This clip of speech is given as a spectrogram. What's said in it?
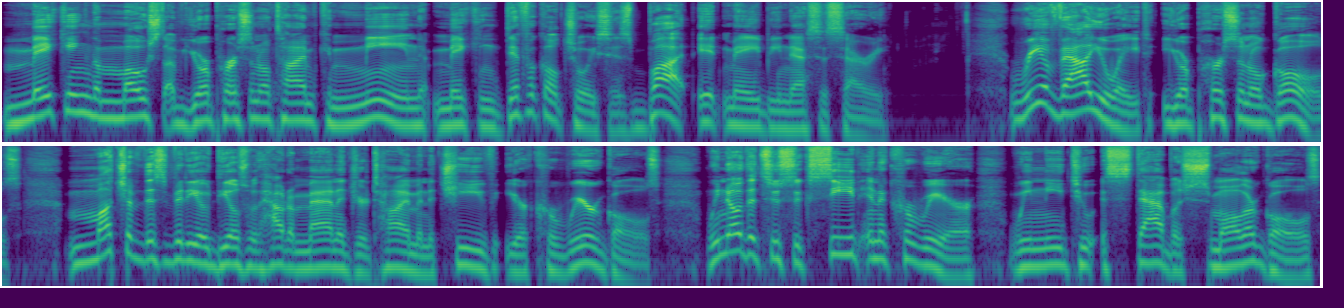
Making the most of your personal time can mean making difficult choices, but it may be necessary. Reevaluate your personal goals. Much of this video deals with how to manage your time and achieve your career goals. We know that to succeed in a career, we need to establish smaller goals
